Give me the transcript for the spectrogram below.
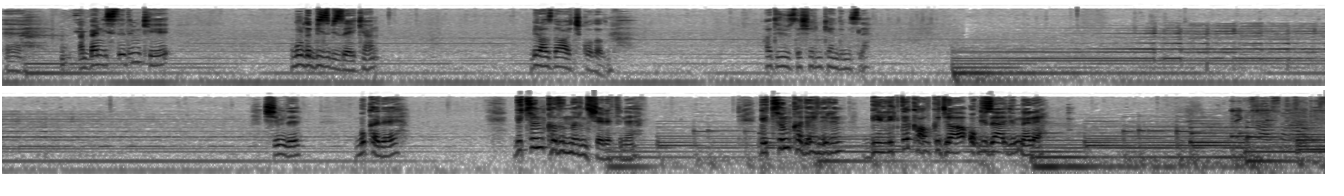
Ee, ben istedim ki burada biz bizeyken Biraz daha açık olalım. Hadi yüzleşelim kendimizle. Şimdi bu kade bütün kadınların şerefine, bütün kadehlerin birlikte kalkacağı o güzel günlere. Ne güzel söyledin.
